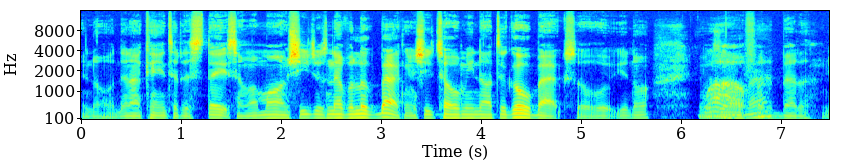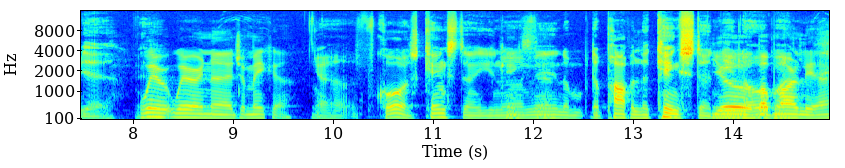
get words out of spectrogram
you know. Then I came to the states, and my mom, she just never looked back, and she told me not to go back. So, you know, it was Wow, all for the better. Yeah. Where, where in uh, Jamaica? Yeah, of course, Kingston. You know what I mean? The, the popular Kingston. Yo, you know, Bob Marley, huh?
